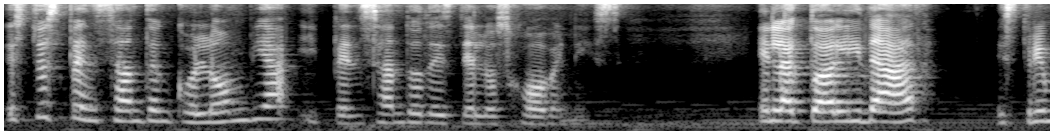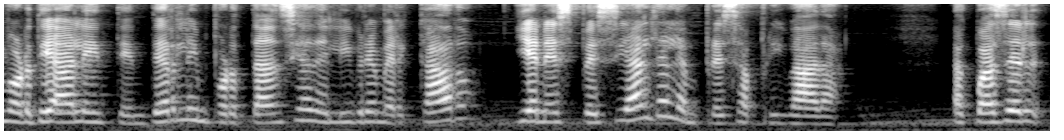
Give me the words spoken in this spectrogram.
Esto es pensando en Colombia y pensando desde los jóvenes. En la actualidad, es primordial entender la importancia del libre mercado y en especial de la empresa privada, la cual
